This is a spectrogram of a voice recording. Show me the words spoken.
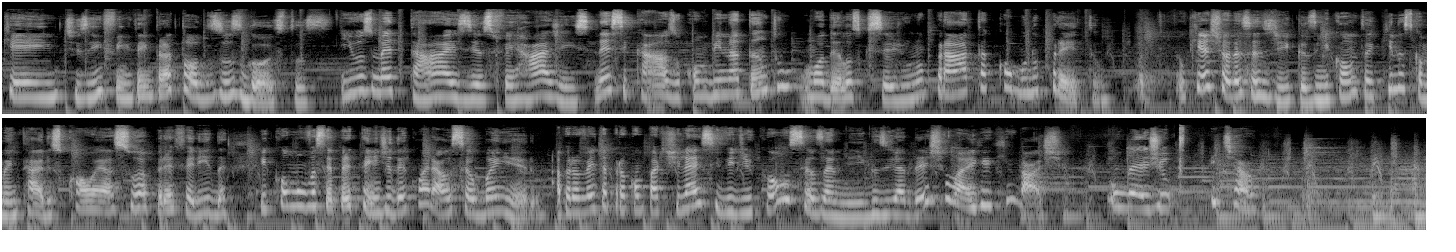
quentes, enfim, tem para todos os gostos. E os metais e as ferragens, nesse caso, combina tanto modelos que sejam no prata como no preto. O que achou dessas dicas? Me conta aqui nos comentários qual é a sua preferida e como você pretende decorar o seu banheiro. Aproveita para compartilhar esse vídeo com os seus amigos e já deixa o like aqui embaixo. Um beijo e tchau!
